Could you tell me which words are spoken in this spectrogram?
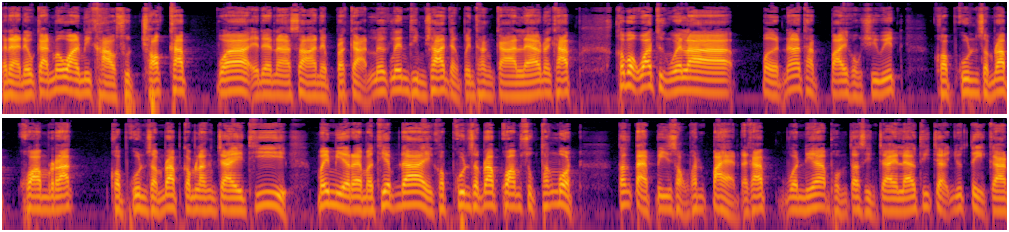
ขณะเดียวกันเมื่อวานมีข่าวสุดช็อกครับ ว่าเอเดนาซาเนี่ยประกาศเลิกเล่นทีมชาติอย่างเป็นทางการแล้วนะครับ เขาบอกว่าถึงเวลาเปิดหน้าถัดไปของชีวิต ขอบคุณสำหรับความรัก ขอบคุณสำหรับกำลังใจที่ไม่มีอะไรมาเทียบได้ ขอบคุณสำหรับความสุขทั้งหมด ตั้งแต่ปี 2008 นะครับ วันนี้ผมตัดสินใจแล้วที่จะยุติการ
